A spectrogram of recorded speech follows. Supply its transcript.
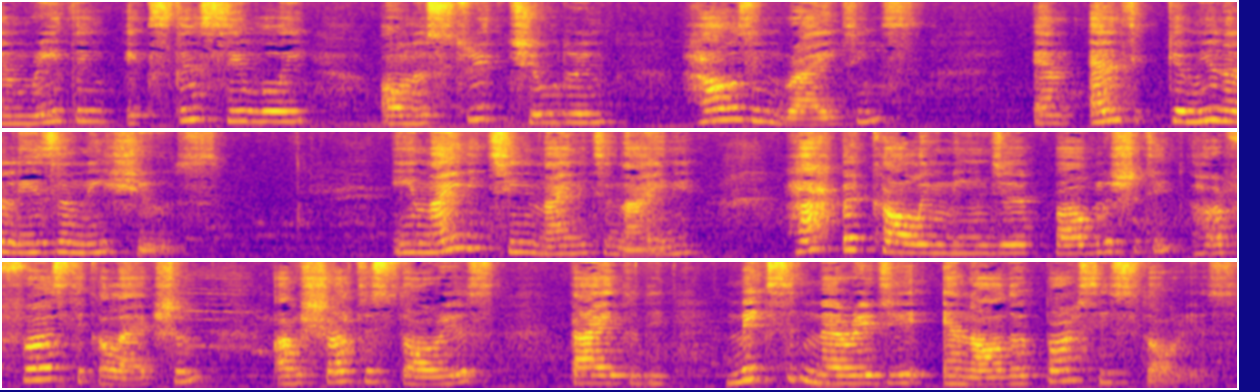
and written extensively on street children, housing writings, and anti-communalism issues. In 1999, HarperCollins India published her first collection of short stories titled Mixed Marriage and Other Parsi Stories.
